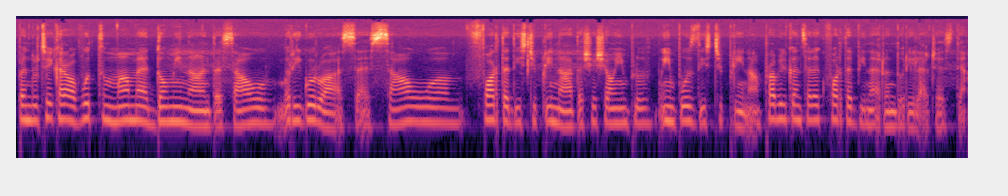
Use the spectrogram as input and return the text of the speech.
pentru cei care au avut mame dominante sau riguroase sau uh, foarte disciplinate și și-au impus, impus disciplina. Probabil că înțeleg foarte bine rândurile acestea.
